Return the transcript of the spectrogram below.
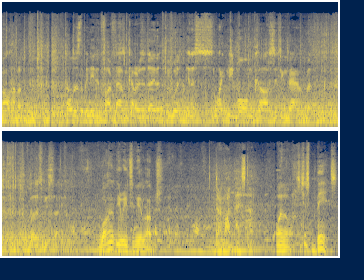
I'll have them. Told us that we needed 5,000 calories a day, that we would in a slightly warm car sitting down, but better to be safe. Why aren't you eating your lunch? Don't like pesto. Why not? It's just bits.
